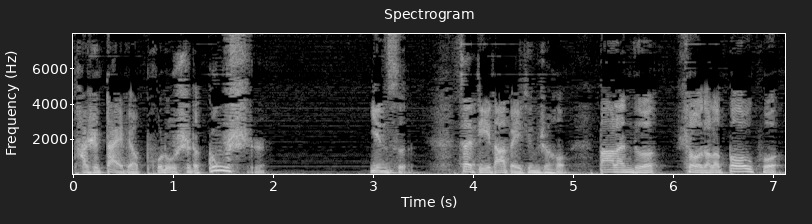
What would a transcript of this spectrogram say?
他是代表普鲁士的公使。因此，在抵达北京之后，巴兰德受到了包括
